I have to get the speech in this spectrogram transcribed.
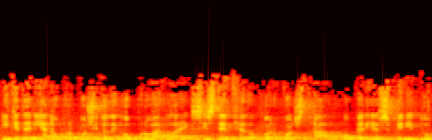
y que tenían el propósito de comprobar la existencia del cuerpo astral o periespíritu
